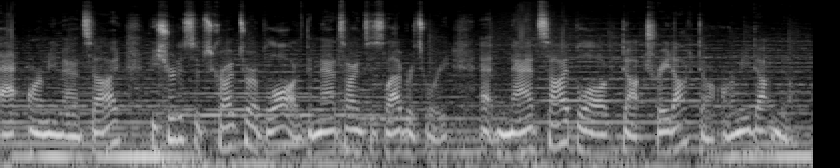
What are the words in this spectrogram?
at ArmyMadSci. Be sure to subscribe to our blog, The Mad Scientist Laboratory, at madsciblog.tradoc.army.mil.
